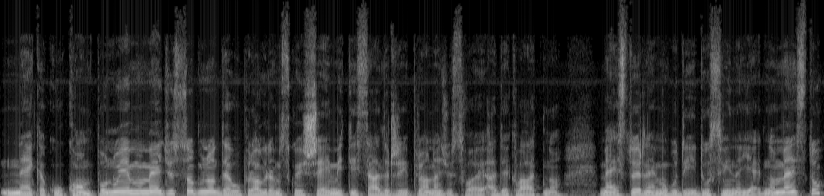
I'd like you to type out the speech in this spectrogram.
nekako ukomponujemo međusobno, da u programskoj šemi ti sadržaji pronađu svoje adekvatno mesto, jer ne mogu da idu svi na jednom mestu.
